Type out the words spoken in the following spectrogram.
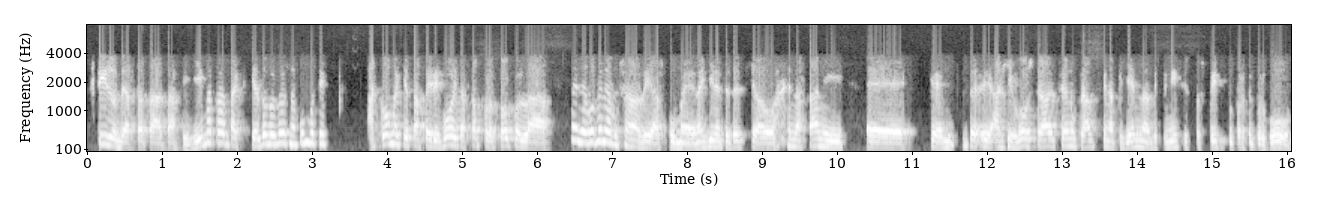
Χτίζονται αυτά τα, τα αφηγήματα. Εντάξει, και εδώ βεβαίως να πούμε ότι ακόμα και τα περιβόητα αυτά πρωτόκολλα. Δεν, εγώ δεν έχω ξαναδεί ας πούμε, να γίνεται τέτοιο, να φτάνει ε, ε, αρχηγός ξένου κράτους και να πηγαίνει να διπνήσει στο σπίτι του Πρωθυπουργού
